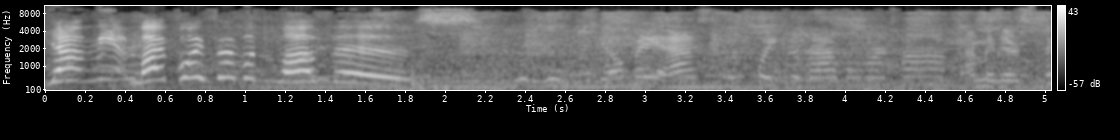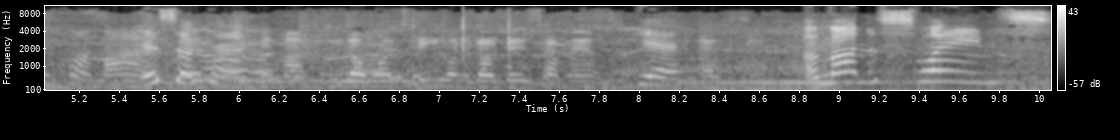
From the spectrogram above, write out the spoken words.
Yeah, me, my boyfriend would love this. You want me to ask if we could ride one more time? I mean, there's people in line. It's okay. You don't want to? You want to go do something else? Yeah, Okay. I'm on the swings.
